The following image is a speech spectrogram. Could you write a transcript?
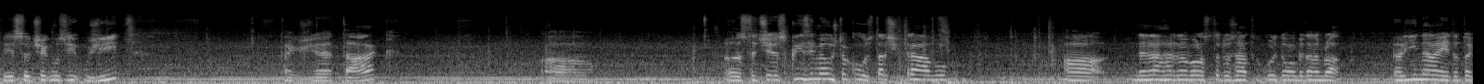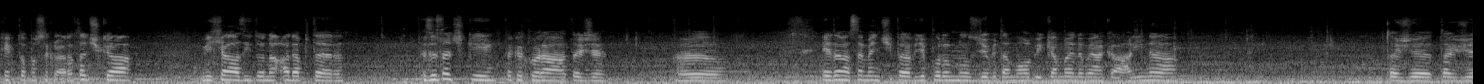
Takže se člověk musí užít. Takže tak. A sklízíme už takovou starší trávu a nenahrnovalo se to do řádku kvůli tomu, aby ta nebyla hlína, je to tak, jak to posekla ratačka, vychází to na adapter ze tačky, tak akorát, takže uh, je tam asi menší pravděpodobnost, že by tam mohl být kamen nebo nějaká hlína. Takže, takže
